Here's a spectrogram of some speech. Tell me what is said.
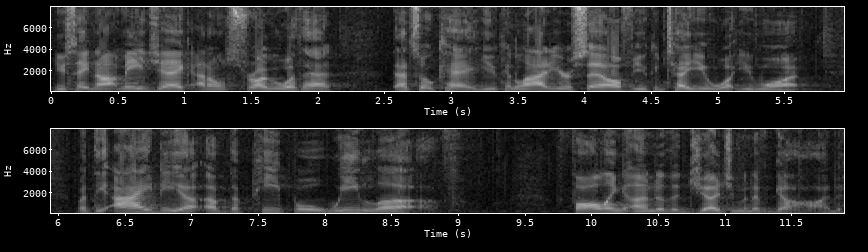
You say, Not me, Jake, I don't struggle with that. That's okay. You can lie to yourself, you can tell you what you want. But the idea of the people we love falling under the judgment of God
